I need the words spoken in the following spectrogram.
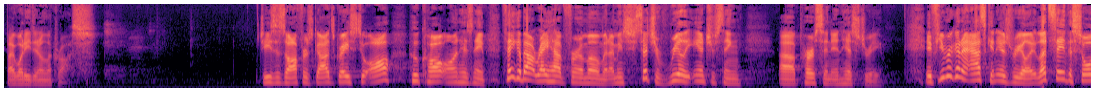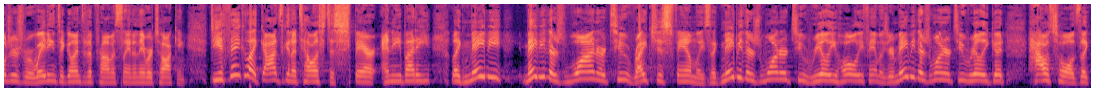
by what he did on the cross. Jesus offers God's grace to all who call on his name. Think about Rahab for a moment. I mean, she's such a really interesting uh, person in history. If you were going to ask an Israelite, let's say the soldiers were waiting to go into the promised land and they were talking, do you think like God's going to tell us to spare anybody? Like maybe, maybe there's one or two righteous families. Like maybe there's one or two really holy families, or maybe there's one or two really good households. Like,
